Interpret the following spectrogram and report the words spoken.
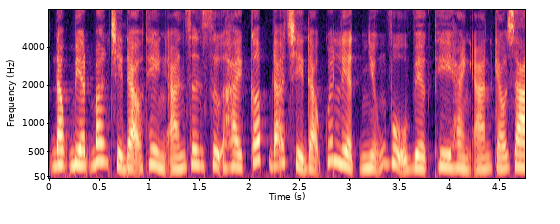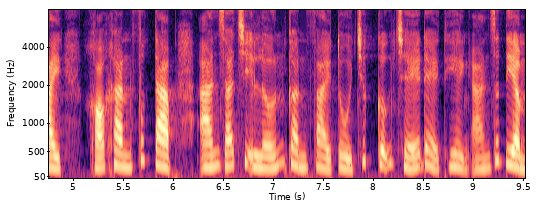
Đặc biệt, Ban chỉ đạo thi hành án dân sự hai cấp đã chỉ đạo quyết liệt những vụ việc thi hành hành án kéo dài, khó khăn, phức tạp, án giá trị lớn cần phải tổ chức cưỡng chế để thi hành án dứt điểm.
